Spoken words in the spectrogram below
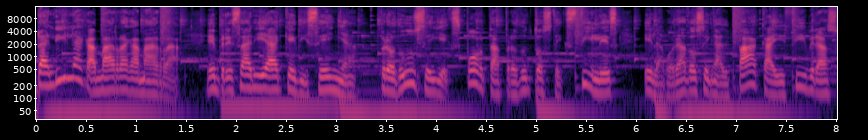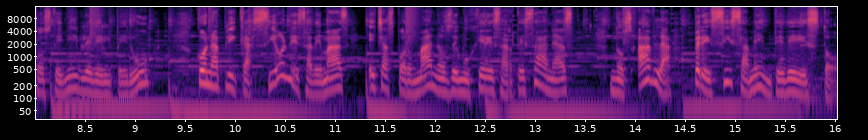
Dalila Gamarra Gamarra, empresaria que diseña, produce y exporta productos textiles elaborados en alpaca y fibra sostenible del Perú, con aplicaciones además hechas por manos de mujeres artesanas, nos habla precisamente de esto.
